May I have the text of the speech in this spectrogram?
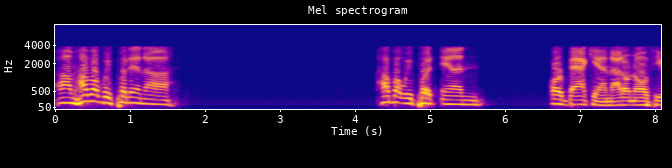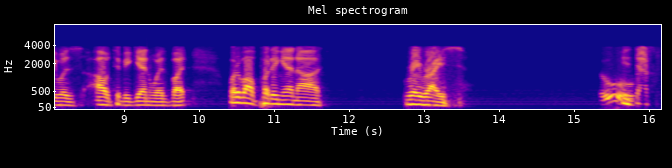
Um, how about we put in uh how about we put in or back in, I don't know if he was out to begin with, but what about putting in uh Ray Rice? Ooh. He's, def-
